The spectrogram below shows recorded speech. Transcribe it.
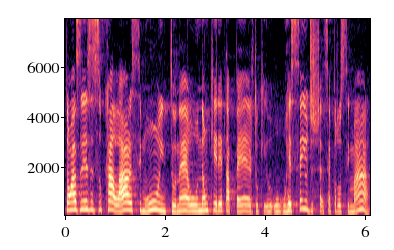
Então, às vezes, o calar-se muito, né, o não querer estar tá perto, o, o receio de se aproximar,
